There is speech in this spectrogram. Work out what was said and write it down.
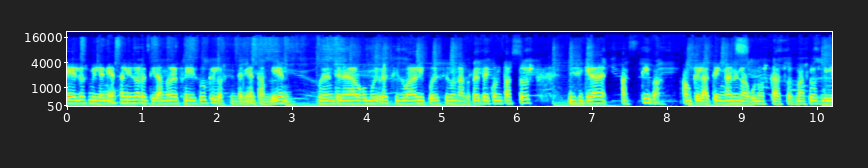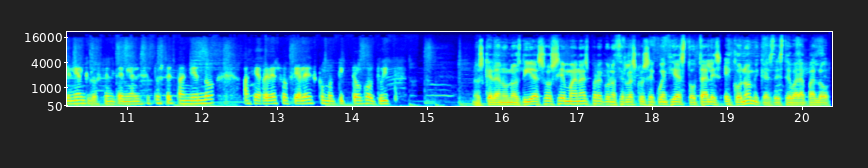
eh, los millennials han ido retirando de Facebook y los centennials también. Pueden tener algo muy residual y puede ser una red de contactos ni siquiera activa, aunque la tengan en algunos casos, más los millennials que los centennials. Estos se están yendo hacia redes sociales como TikTok o Twitch. Nos quedan unos días o semanas para conocer las consecuencias totales económicas de este varapalo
